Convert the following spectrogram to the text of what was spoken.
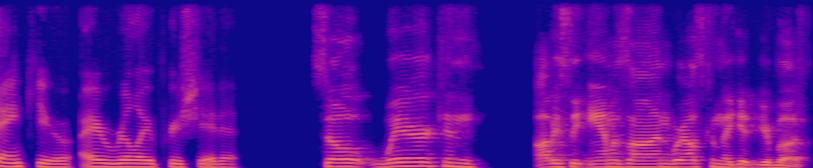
Thank you. I really appreciate it. So where can obviously Amazon, where else can they get your book?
